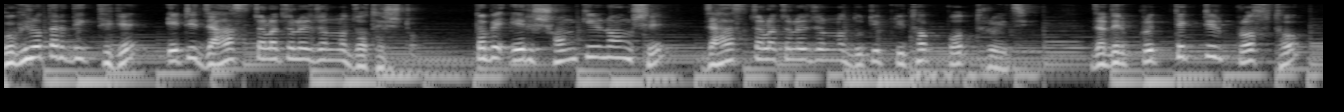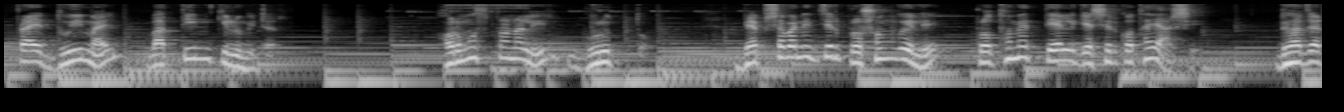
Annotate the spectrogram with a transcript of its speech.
গভীরতার দিক থেকে এটি জাহাজ চলাচলের জন্য যথেষ্ট। তবে এর সংকীর্ণ অংশে জাহাজ চলাচলের জন্য দুটি পৃথক পথ রয়েছে, যাদের প্রত্যেকটির প্রস্থ প্রায় দুই মাইল বা তিন কিলোমিটার। হরমুজ প্রণালীর গুরুত্ব। ব্যবসা বাণিজ্যের প্রসঙ্গ এলে প্রথমে তেল গ্যাসের কথাই আসে। দু হাজার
